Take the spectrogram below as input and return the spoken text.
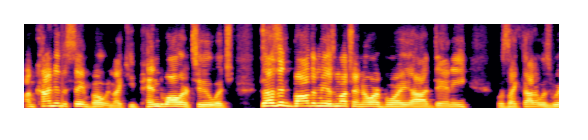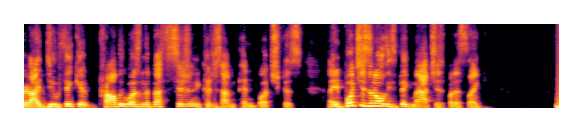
I'm kind of in the same boat, and like he pinned Waller too, which doesn't bother me as much. I know our boy uh, Danny was like thought it was weird. I do think it probably wasn't the best decision. You could just have him pin Butch because I mean Butch is in all these big matches, but it's like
